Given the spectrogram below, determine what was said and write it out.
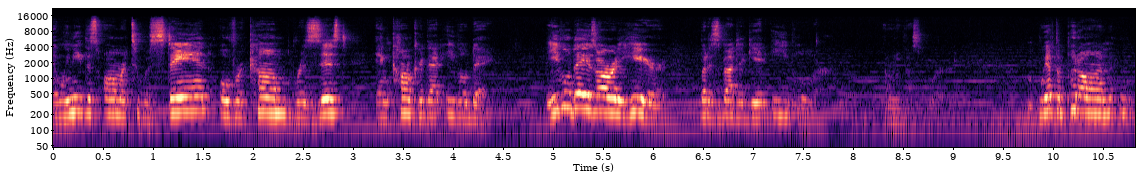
and we need this armor to withstand, overcome, resist, and conquer that evil day. The evil day is already here, but it's about to get eviler. I don't know if that's a word. We have to put on,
